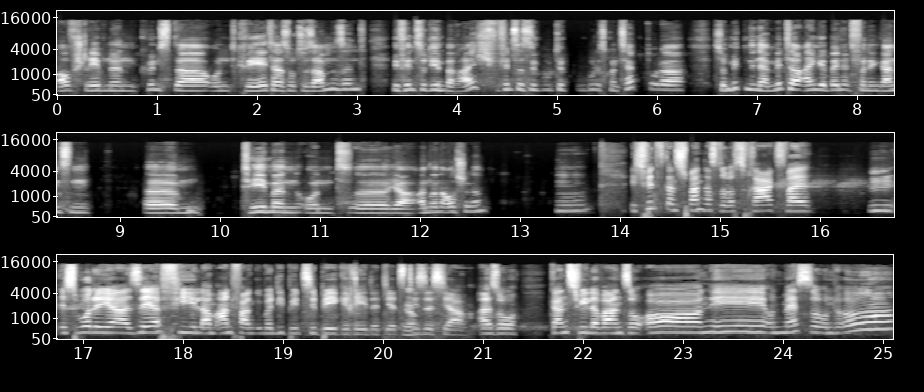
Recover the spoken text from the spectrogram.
aufstrebenden Künstler und Creator so zusammen sind. Wie findest du den Bereich? Findest du das ein gutes Konzept oder so mitten in der Mitte eingebettet von den ganzen ähm, Themen und äh, ja, anderen Ausstellern? Mhm. Ich finde es ganz spannend, dass du was fragst, weil es wurde ja sehr viel am Anfang über die BCB geredet jetzt Ja. dieses Jahr. Also ganz viele waren so, oh nee und Messe und oh.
